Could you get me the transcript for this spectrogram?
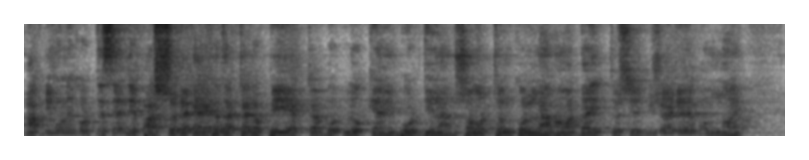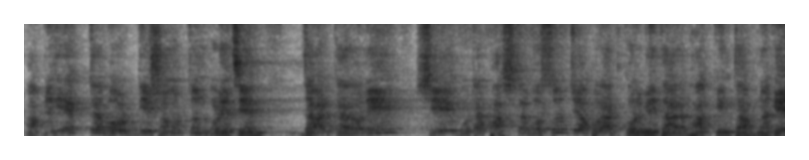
আপনি মনে করতেছেন যে পাঁচশো টাকা, এক হাজার টাকা পেয়ে একটা লোককে আমি ভোট দিলাম, সমর্থন করলাম, আমার দায়িত্ব শেষ। বিষয়টা এরকম নয়। আপনি যে একটা ভোট দিয়ে সমর্থন করেছেন যার কারণে সে গোটা পাঁচটা বছর যে অপরাধ করবে, তার ভাগ কিন্তু আপনাকে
